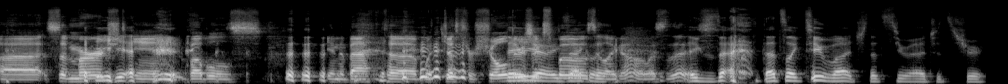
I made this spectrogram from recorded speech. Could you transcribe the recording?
uh, submerged yeah. in bubbles in the bathtub with just her shoulders exposed, exactly. they're like, "Oh, what's this?" Exactly. That's like too much. That's too much. It's true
